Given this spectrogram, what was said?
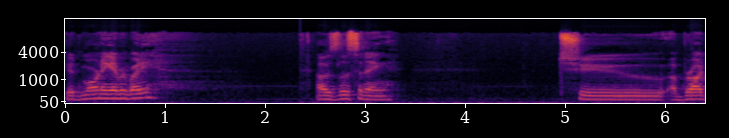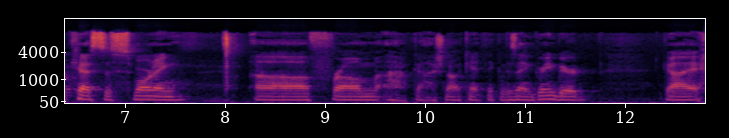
Good morning, everybody. I was listening to a broadcast this morning uh, from, oh gosh, now I can't think of his name, Greenbeard guy.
